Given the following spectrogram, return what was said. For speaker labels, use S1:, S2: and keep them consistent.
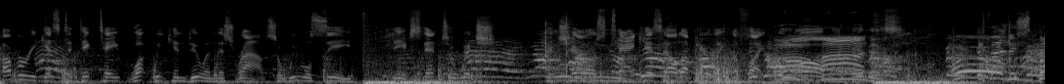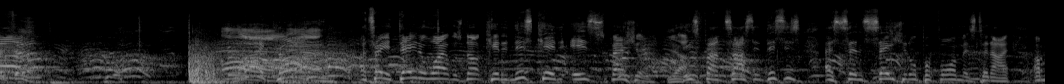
S1: recovery gets to dictate what we can do in this round. So we will see the extent to which Cachero's tank has held up here late in the fight.
S2: Oh, my oh,
S3: man.
S2: goodness.
S3: Oh, this is bad.
S2: Oh, my
S3: God.
S2: man.
S3: I tell you, Dana White was not kidding. This kid is special.
S2: Yeah.
S3: He's fantastic. This is a sensational performance tonight. I'm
